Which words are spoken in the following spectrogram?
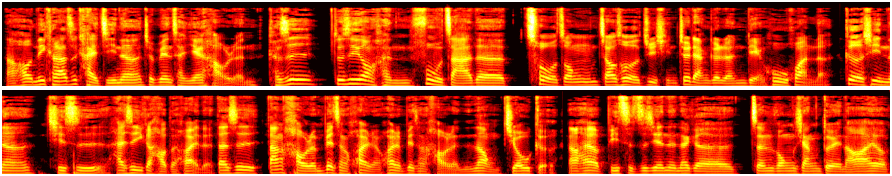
然后尼克拉斯凯奇呢就变成演好人。可是这是一种很复杂的错综交错的剧情，就两个人脸互换了，个性呢其实还是一个好的坏的，但是当好人变成坏人，坏人变成好人的那种纠葛，然后还有彼此之间的那个针锋相对，然后还有。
